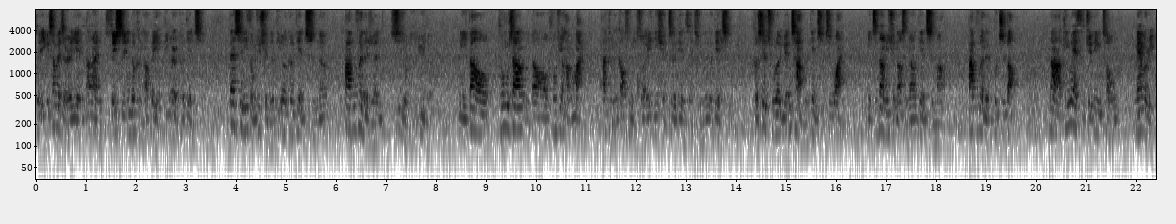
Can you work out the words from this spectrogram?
对一个消费者而言，当然随时你都可能要备有第二颗电池。但是你怎么去选择第二颗电池呢？大部分的人是有疑虑的。你到通路商，你到通讯行买，他可能告诉你说：“哎，你选这个电池，选那个电池。”可是除了原厂的电池之外，你知道你选到什么样的电池吗？大部分人不知道。那 k i n m a x 决定从 Memory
